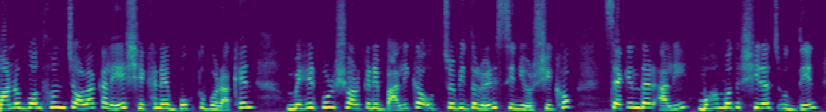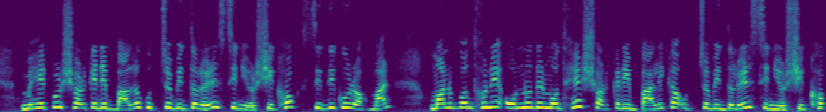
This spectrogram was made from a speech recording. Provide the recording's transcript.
মানববন্ধন চলাকালে সেখানে বক্তব্য রাখেন মেহেরপুর সরকারি বালিকা উচ্চ বিদ্যালয়ের সিনিয়র শিক্ষক সেকেন্দার আলী, মোহাম্মদ সিরাজ উদ্দিন, মেহেরপুর সরকারি বালক উচ্চ বিদ্যালয়ের সিনিয়র শিক্ষক সিদ্দিকুর রহমান। মানববন্ধনে অন্যদের মধ্যে সরকারি বালিকা উচ্চ বিদ্যালয়ের সিনিয়র শিক্ষক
